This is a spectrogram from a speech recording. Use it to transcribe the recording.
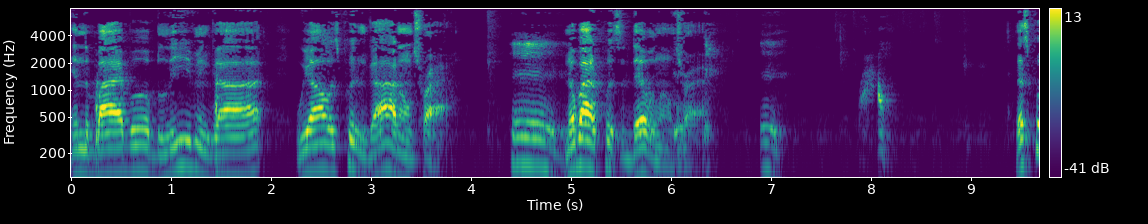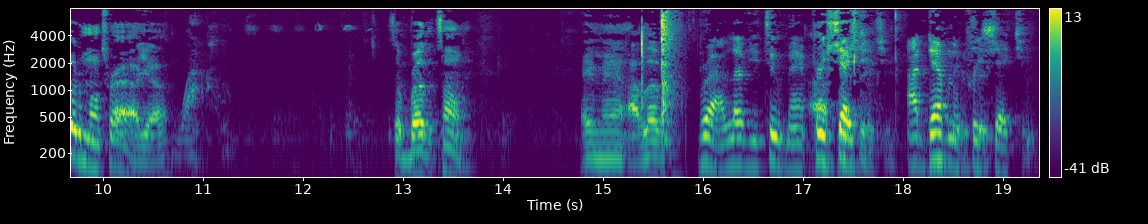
in the Bible or believe in God. We always putting God on trial. Mm. Nobody puts the devil on trial. Wow. Let's put him on trial, y'all. Wow. So, brother Tony, hey man, I love you. Bro, I love you too, man. Appreciate, appreciate you. you. I definitely Appreciate appreciate you.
